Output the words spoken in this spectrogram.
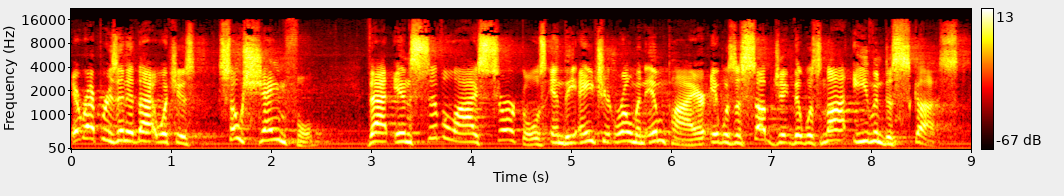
It represented that which is so shameful that in civilized circles in the ancient Roman Empire, it was a subject that was not even discussed.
